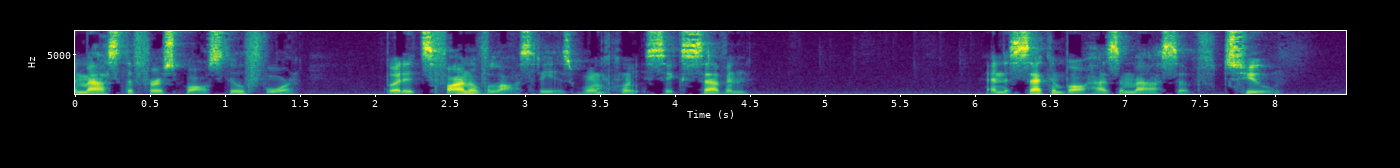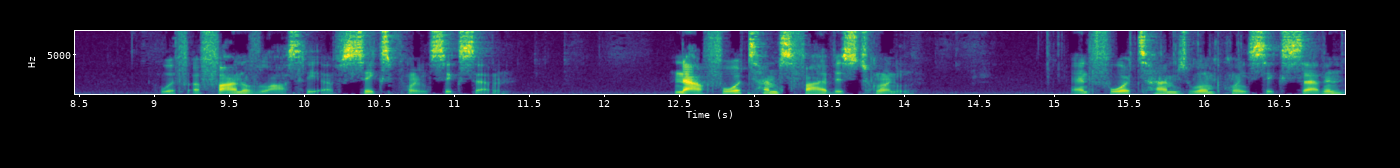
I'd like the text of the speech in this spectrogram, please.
the mass of the first ball is still 4, but its final velocity is 1.67. And the second ball has a mass of 2 with a final velocity of 6.67. Now 4 times 5 is 20. And 4 times 1.67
